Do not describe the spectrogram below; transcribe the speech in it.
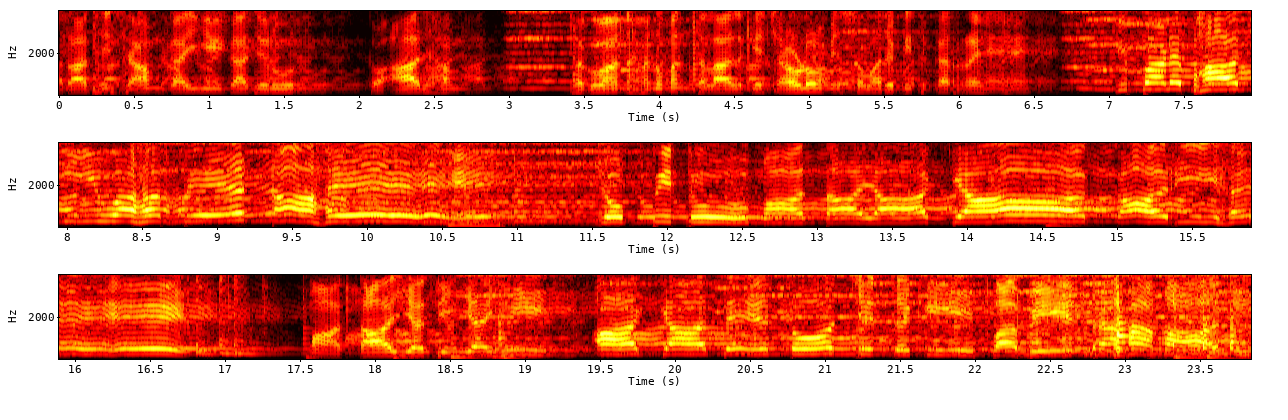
राधे श्याम गाइएगा ज़रूर। तो आज हम भगवान हनुमंत लाल के चरणों में समर्पित कर रहे हैं कि बड़ भागी वह बेटा है, जो पितु माता आज्ञाकारी है। माता यदि यही आज्ञा दे तो ज़िंदगी पवित्र हमारी।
